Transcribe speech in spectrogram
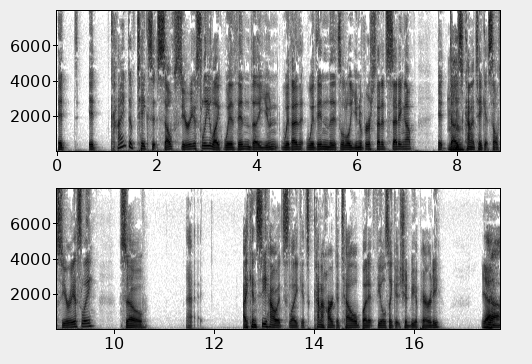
it it kind of takes itself seriously, like within the un within within its little universe that it's setting up. It does kind of take itself seriously, so. I- I can see how it's like it's kind of hard to tell, but it feels like it should be a parody. Yeah. yeah.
